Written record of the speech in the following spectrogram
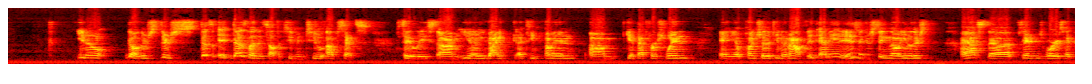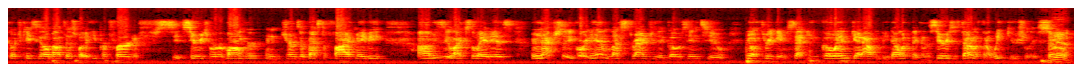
you know, no, there's there's does it does lend itself, excuse me, to upsets to say the least. Um, you know, you got a team come in, um, get that first win, and you know punch the other team in the mouth. It, I mean, it is interesting though. You know, there's I asked uh, Santa Cruz Warriors head coach Casey Hill about this, whether he preferred if series were longer in terms of best of five, maybe. Um, he likes the way it is. There's actually, according to him, less strategy that goes into you know a three game set. You go in, get out, and be done with it. And the series is done within a week usually. So yeah.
